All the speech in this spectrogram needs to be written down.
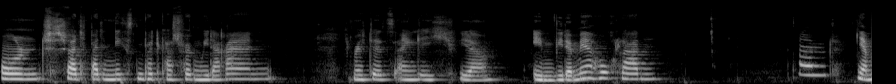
Und schaltet bei den nächsten Podcast-Folgen wieder rein. Ich möchte jetzt eigentlich wieder eben wieder mehr hochladen. Und ja,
